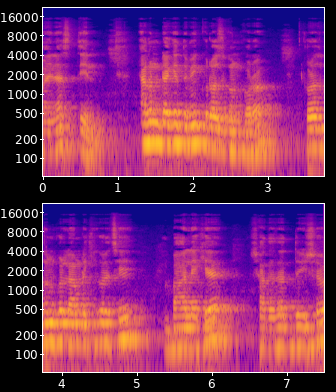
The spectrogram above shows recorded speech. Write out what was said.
minus তিন। এখন এটাকে তুমি ক্রস গুণ করো। ক্রস গুণ করলে আমরা কি করেছি? বা লিখে সাত হাজার দুইশো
